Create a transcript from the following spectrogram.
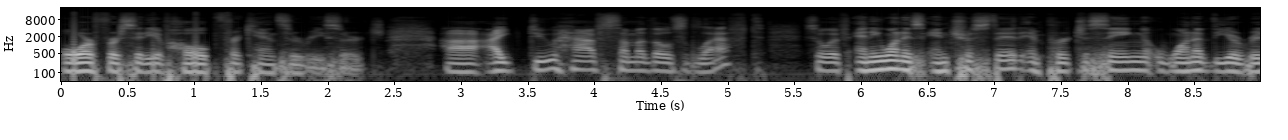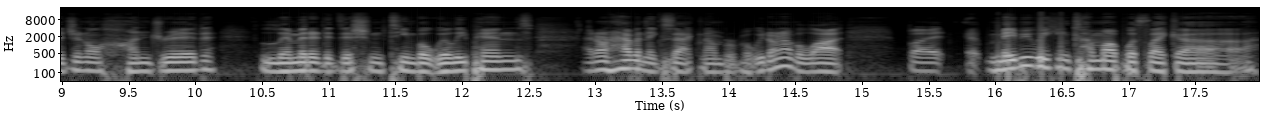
or for City of Hope for cancer research. Uh, I do have some of those left. So if anyone is interested in purchasing one of the original 100 limited edition Teamboat Willie pins, I don't have an exact number, but we don't have a lot. But maybe we can come up with like a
